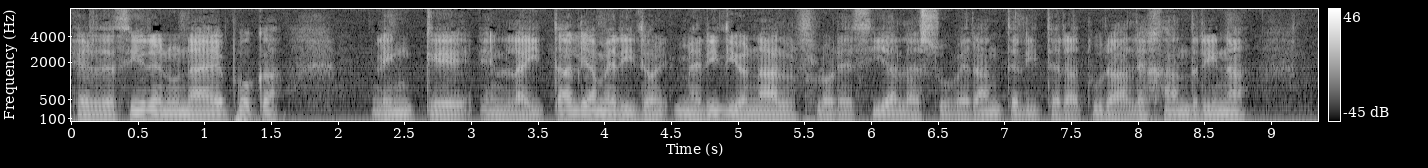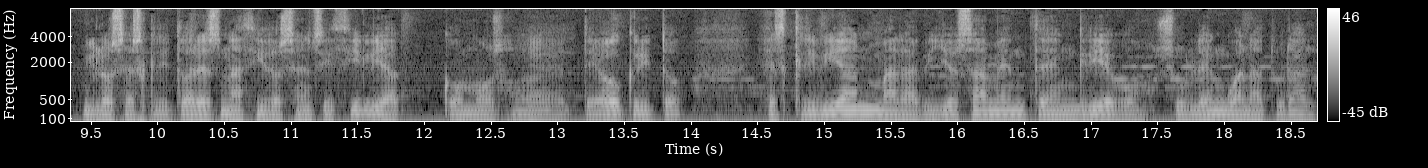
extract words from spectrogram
es decir, en una época en que en la Italia meridional florecía la exuberante literatura alejandrina y los escritores nacidos en Sicilia como eh, Teócrito escribían maravillosamente en griego, su lengua natural.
